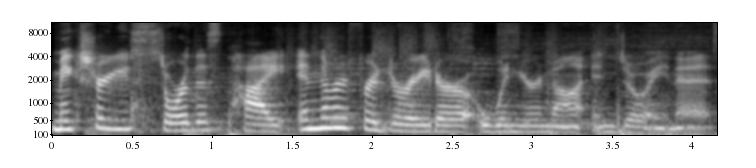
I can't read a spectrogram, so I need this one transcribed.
Make sure you store this pie in the refrigerator when you're not enjoying it.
